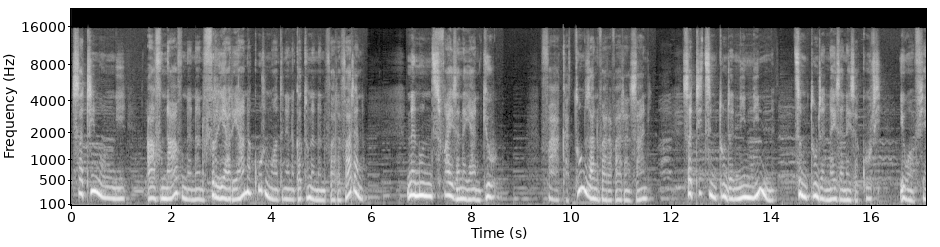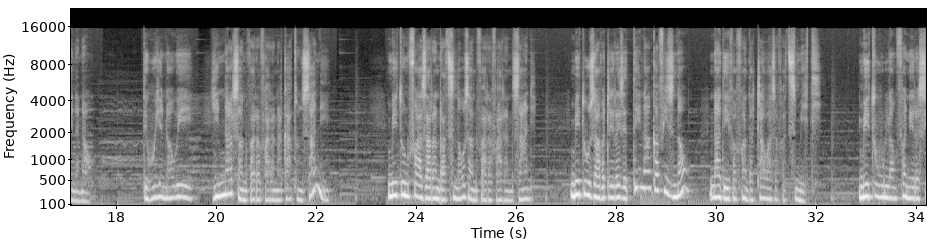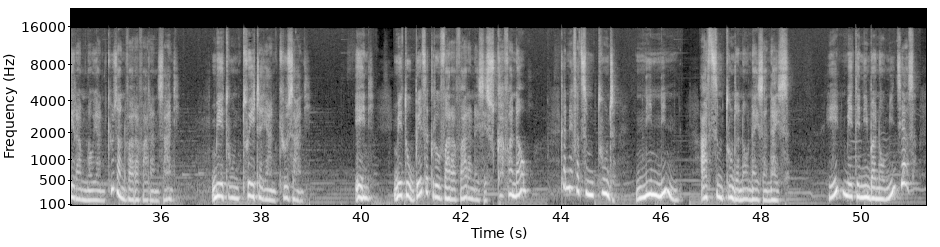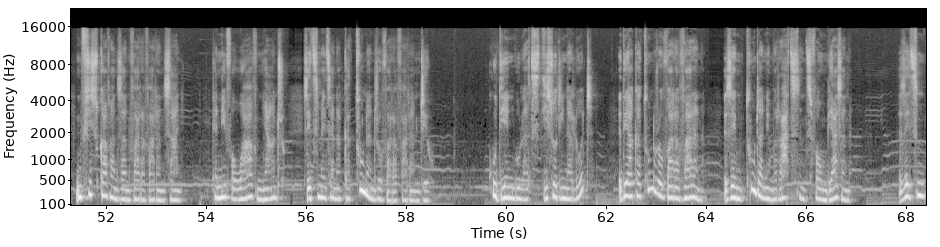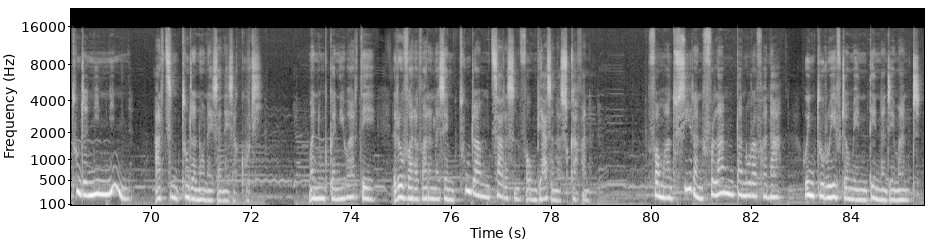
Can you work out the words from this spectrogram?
satria noho ny avonavona na ny fireharehana akory no antony anakatonana ny varavarana na noho ny tsy fahaizana ihany koa fa akatona izany varavarana izany satria tsy mitondra ninoninona tsy mitondra naizanaiza akory eo amin'ny fiainanao dia hoy ianao hoe inona ary izany varavarana akatona izany Mety ho ny fahazaran-dratsinao izany varavarana izany. Mety ho zavatra iray izay tena ankafizinao na dia efa fantatrao aza fa tsy mety. Mety ho olona mifanerasera aminao ihany koa izany varavarana izany. Mety ho ny toetra ihany koa izany. Eny, mety ho betsaka ireo varavarana izay sokafanao kanefa tsy mitondra n'inon'inona ary tsy mitondra anao n'aiza n'aiza. Eny, mety hanimba anao mihitsy aza ny fisokavan'izany varavarana izany, kanefa ho avy ny andro izay tsy maintsy hanakatona an'ireo varavarana ireo. Koa dieny mbola tsy diso aoriana loatra dia hakatona ireo varavarana izay mitondra any amin'ny ratsy sy ny tsy fahombiazana, izay tsy mitondra ninoninona ary tsy mitondra anao naizanaiza akory manomboka anio ary dia ireo varavarana izay mitondra amin'ny tsara sy ny fahombiazana sokafana fa mandosira ny filany ny tanora fanahy hoy ny torohevitra omen'ny tenin'andriamanitra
